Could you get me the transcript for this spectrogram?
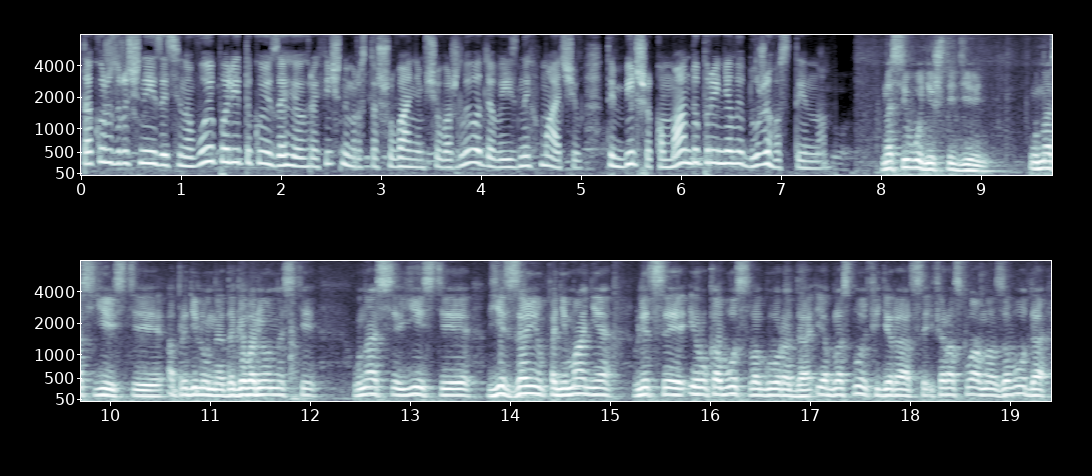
Також зручний за ціновою політикою, і за географічним розташуванням, що важливо для виїзних матчів. Тим більше команду прийняли дуже гостинно. На сегодняшний день у нас есть э, определенные договоренности, у нас есть, э, есть взаимопонимание в лице и руководства города, и областной федерации, и ферросплавного завода.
